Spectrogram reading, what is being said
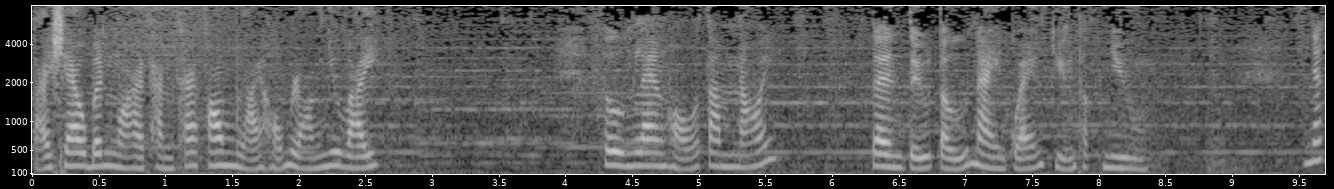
Tại sao bên ngoài thành khai phong lại hỗn loạn như vậy? Thường Lan Hổ Tâm nói Tên tiểu tử này quản chuyện thật nhiều. Nhắc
